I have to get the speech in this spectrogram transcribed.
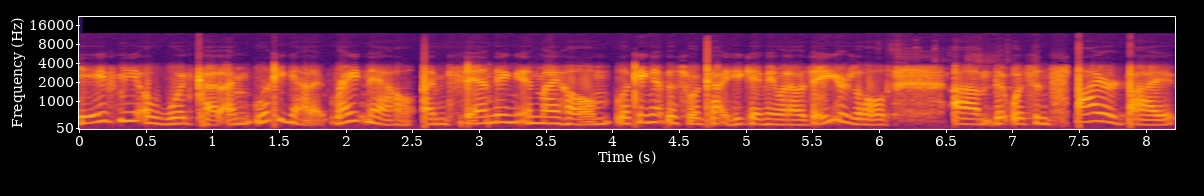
gave me a woodcut. I'm looking at it right now. I'm standing in my home looking at this woodcut he gave me when I was eight years old um, that was inspired by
